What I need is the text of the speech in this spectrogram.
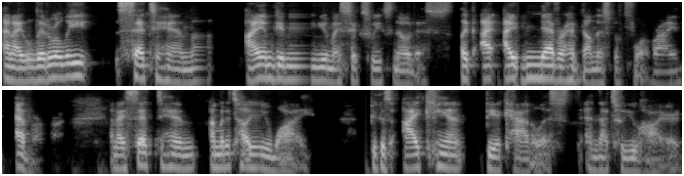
and I literally said to him, I am giving you my six weeks notice. Like I, I never have done this before, Ryan, ever. And I said to him, I'm going to tell you why, because I can't be a catalyst, and that's who you hired.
